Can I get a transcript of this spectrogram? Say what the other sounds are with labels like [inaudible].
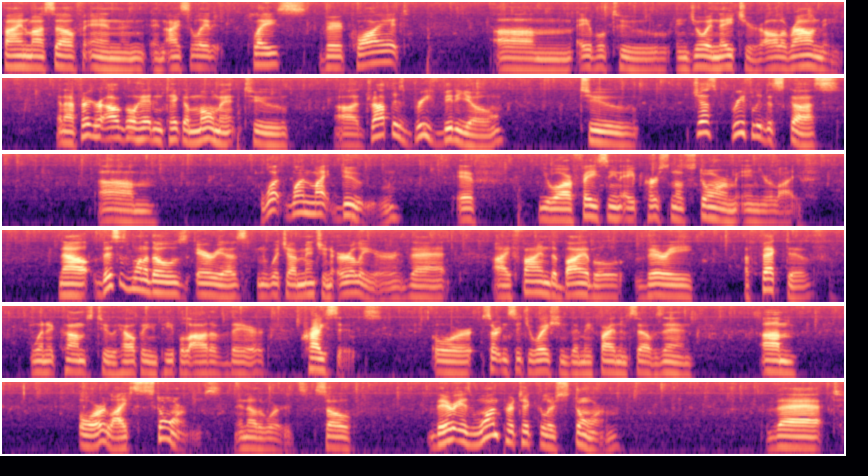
Find myself in an isolated place, very quiet, um, able to enjoy nature all around me. And I figure I'll go ahead and take a moment to uh, drop this brief video to just briefly discuss um, what one might do if you are facing a personal storm in your life. Now, this is one of those areas in which I mentioned earlier that I find the Bible very effective when it comes to helping people out of their crisis or certain situations they may find themselves in, um, or life's storms, in other words. So, there is one particular storm that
